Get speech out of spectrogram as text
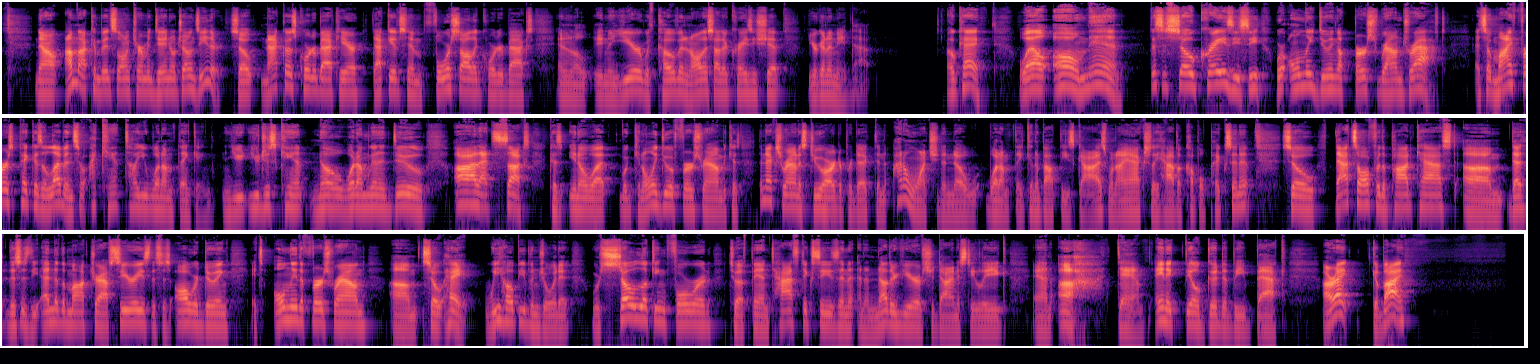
Now, I'm not convinced long term in Daniel Jones either. So Matt goes quarterback here. That gives him four solid quarterbacks. And in a, in a year with COVID and all this other crazy shit, you're going to need that. Okay. Well, oh man, this is so crazy. See, we're only doing a first round draft. And so my first pick is 11, so I can't tell you what I'm thinking. You you just can't know what I'm going to do. Ah, that sucks cuz you know what? We can only do a first round because the next round is too hard to predict and I don't want you to know what I'm thinking about these guys when I actually have a couple picks in it. So that's all for the podcast. Um that this is the end of the mock draft series. This is all we're doing. It's only the first round. Um so hey, We hope you've enjoyed it. We're so looking forward to a fantastic season and another year of Shad Dynasty League. And ah, uh, damn, ain't it feel good to be back? All right, goodbye.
